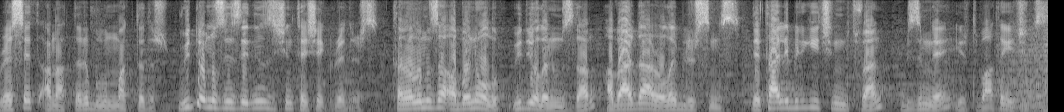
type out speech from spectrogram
reset anahtarı bulunmaktadır. Videomuzu izlediğiniz için teşekkür ederiz. Kanalımıza abone olup videolarımızdan haberdar olabilirsiniz. Detaylı bilgi için lütfen bizimle irtibata geçiniz.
